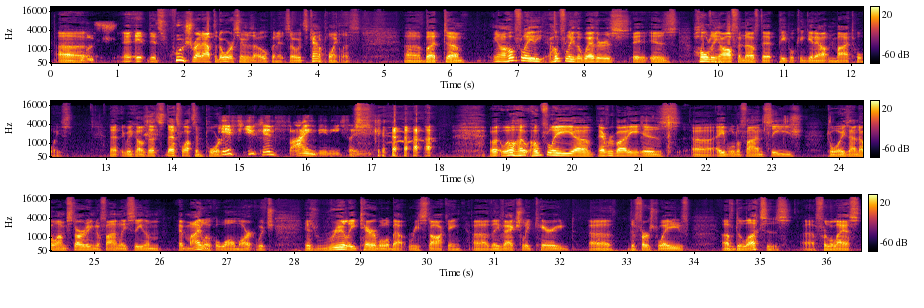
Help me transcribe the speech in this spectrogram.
uh, it, it's whoosh right out the door as soon as I open it. So it's kind of pointless. Uh, but um, you know, hopefully, hopefully the weather is is holding off enough that people can get out and buy toys. That because that's that's what's important. If you can find anything, Well, ho- hopefully uh, everybody is uh, able to find Siege toys. I know I'm starting to finally see them at my local Walmart, which is really terrible about restocking. Uh, they've actually carried uh, the first wave of deluxes uh, for the last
